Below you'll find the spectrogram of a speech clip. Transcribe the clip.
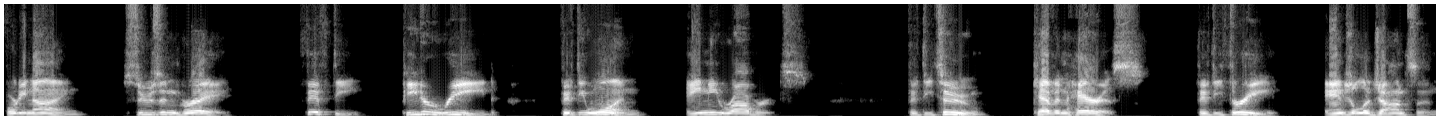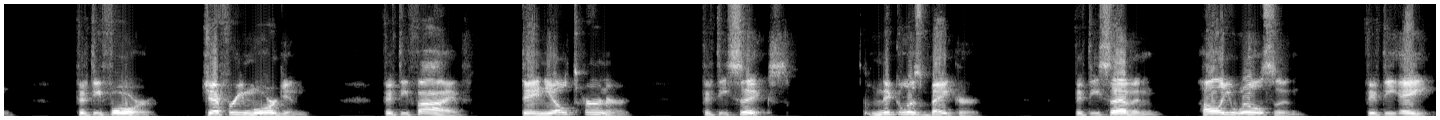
49, Susan Gray. 50, Peter Reed. 51, Amy Roberts. 52, Kevin Harris. 53, Angela Johnson. 54, Jeffrey Morgan. 55, Danielle Turner. 56, Nicholas Baker. 57, Holly Wilson. 58,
